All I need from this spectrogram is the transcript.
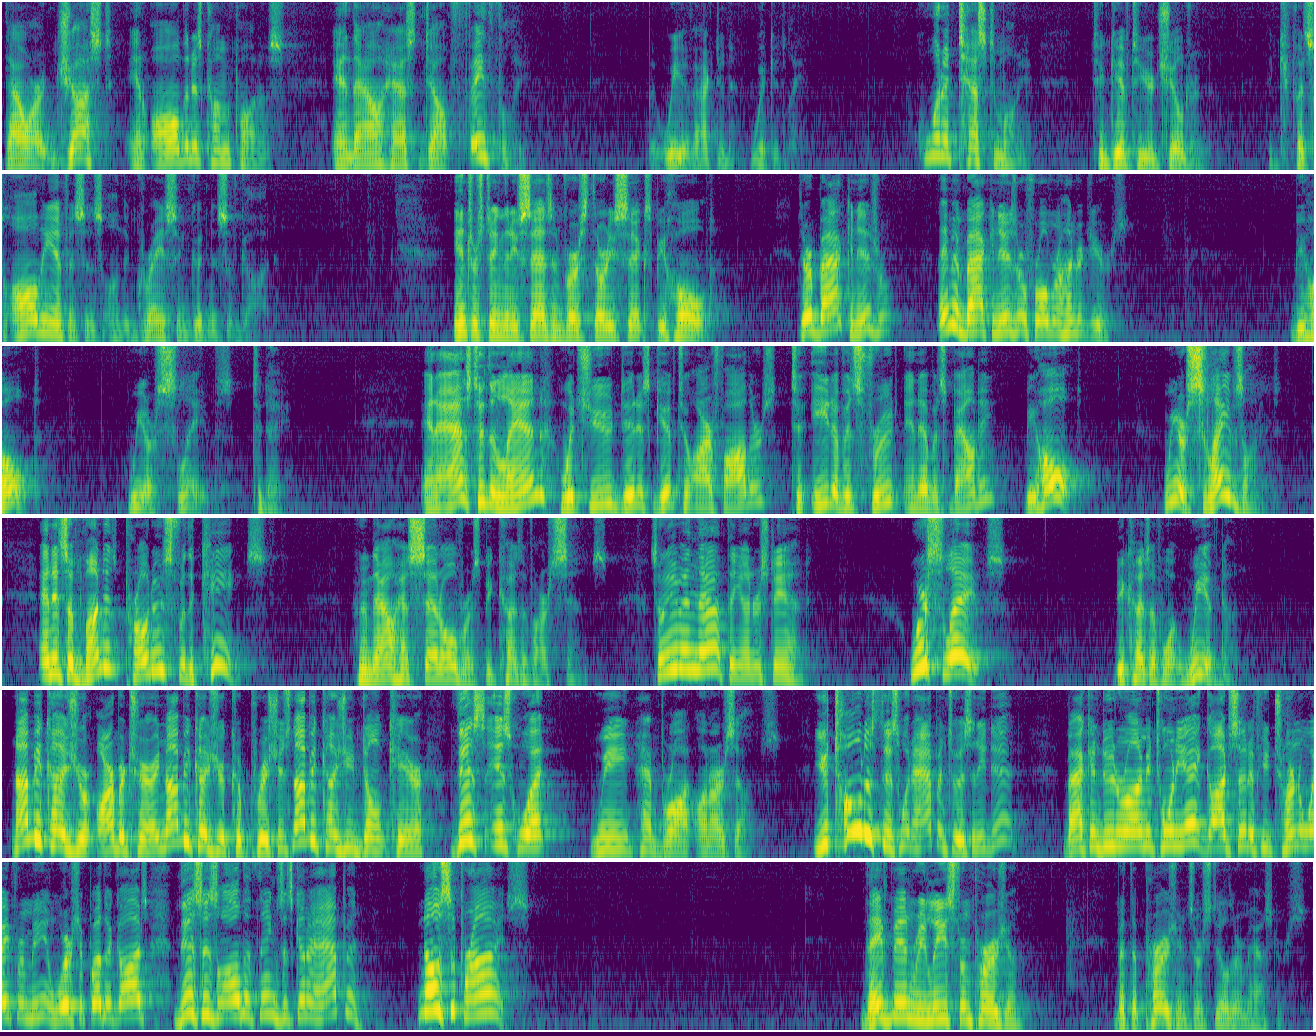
Thou art just in all that has come upon us, and thou hast dealt faithfully, but we have acted wickedly. What a testimony to give to your children. It puts all the emphasis on the grace and goodness of God. Interesting that he says in verse 36 Behold, they're back in Israel. They've been back in Israel for over 100 years. Behold, we are slaves today. And as to the land which you didst give to our fathers to eat of its fruit and of its bounty, behold, we are slaves on it. And its abundant produce for the kings, whom thou hast set over us because of our sins. So even that they understand. We're slaves because of what we have done. Not because you're arbitrary, not because you're capricious, not because you don't care. This is what we have brought on ourselves. You told us this would happen to us, and He did. Back in Deuteronomy 28, God said, If you turn away from me and worship other gods, this is all the things that's going to happen. No surprise. They've been released from Persia, but the Persians are still their masters.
